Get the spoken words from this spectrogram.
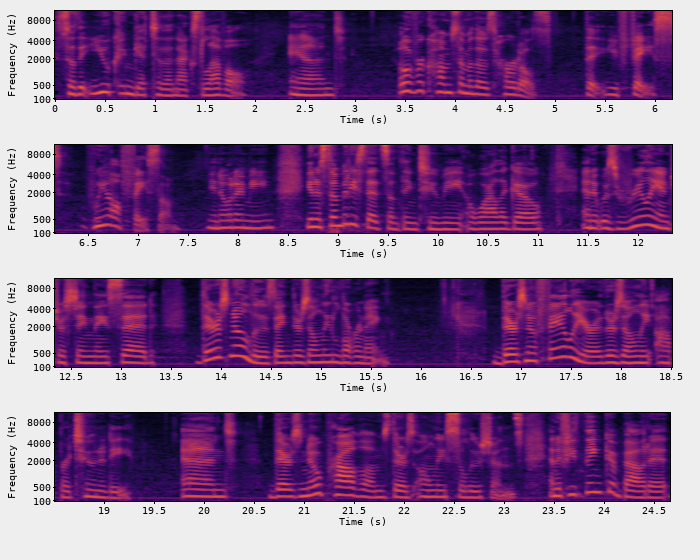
so that you can get to the next level and overcome some of those hurdles that you face. We all face them. You know what I mean? You know, somebody said something to me a while ago, and it was really interesting. They said, There's no losing, there's only learning. There's no failure, there's only opportunity. And there's no problems, there's only solutions. And if you think about it,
